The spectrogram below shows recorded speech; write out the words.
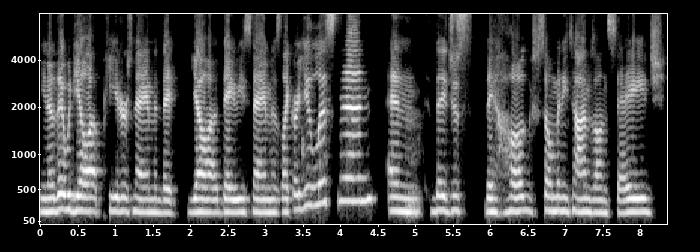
you know, they would yell out Peter's name and they yell out Davy's name. Is like, are you listening? And they just they hugged so many times on stage.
